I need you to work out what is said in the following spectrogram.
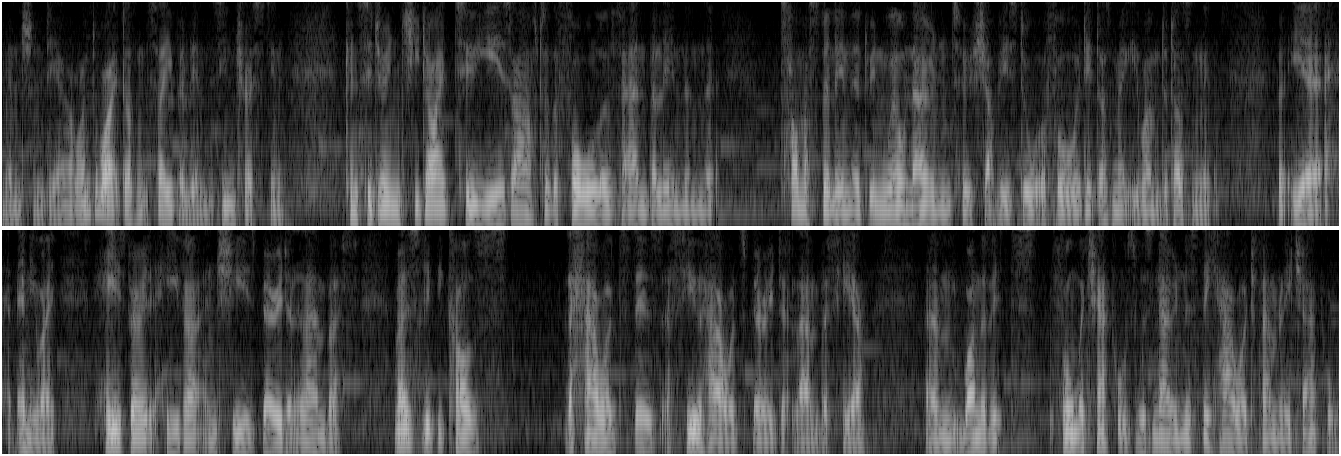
mentioned here. I wonder why it doesn't say Boleyn. It's interesting, considering she died two years after the fall of Anne Boleyn and that Thomas Boleyn had been well known to shove his daughter forward. It does make you wonder, doesn't it? But yeah, anyway, he's buried at Hever and she is buried at Lambeth. Mostly because the Howards, there's a few Howards buried at Lambeth here. Um, one of its former chapels was known as the Howard Family Chapel.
